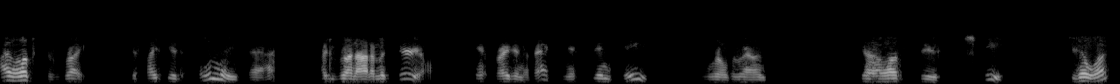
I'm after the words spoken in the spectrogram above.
I love to write, but if I did only that, I'd run out of material. You can't write in a vacuum. You have to in the world around you. you know, I love to speak. Do you know what?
